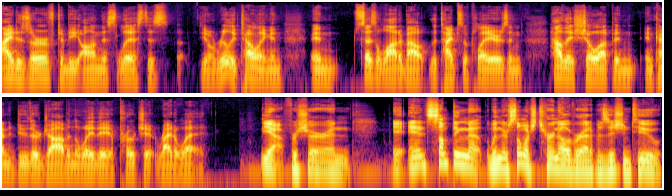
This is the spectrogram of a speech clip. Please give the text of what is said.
I deserve to be on this list is you know really telling and and says a lot about the types of players and how they show up and and kind of do their job and the way they approach it right away. Yeah, for sure. And and it's something that when there's so much turnover at a position too,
